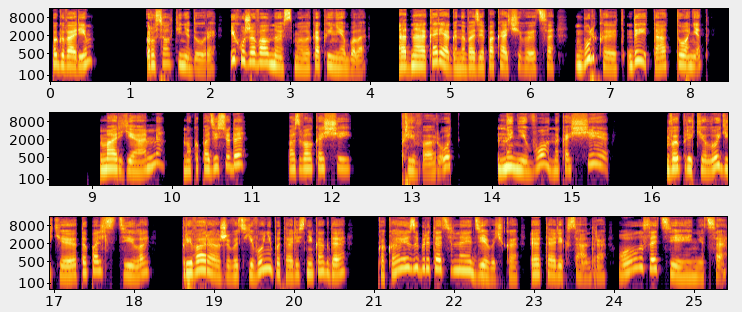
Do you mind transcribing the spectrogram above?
поговорим. Русалки не дуры, их уже волной смыло, как и не было. Одна коряга на воде покачивается, булькает, да и та тонет. «Марьяме, ну-ка, поди сюда», — позвал Кощей. «Приворот? На него, на Кощея?» Вопреки логике, это польстило. Привораживать его не пытались никогда. Какая изобретательная девочка, это Александра. О, затейница.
